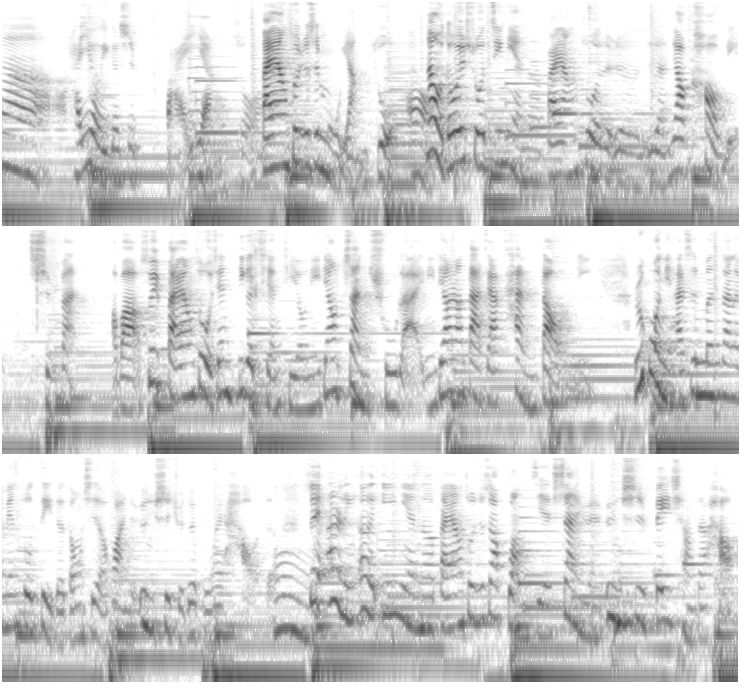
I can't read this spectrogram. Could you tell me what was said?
那还有一个是白羊座，白羊座就是母羊座。哦，那我都会说，今年呢，白羊座的人要靠脸吃饭，好不好？所以白羊座，我先第一个前提哦，你一定要站出来，你一定要让大家看到你。如果你还是闷在那边做自己的东西的话，你的运势绝对不会好的。嗯，所以二零二一年呢，白羊座就是要广结善缘，运势非常的好。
